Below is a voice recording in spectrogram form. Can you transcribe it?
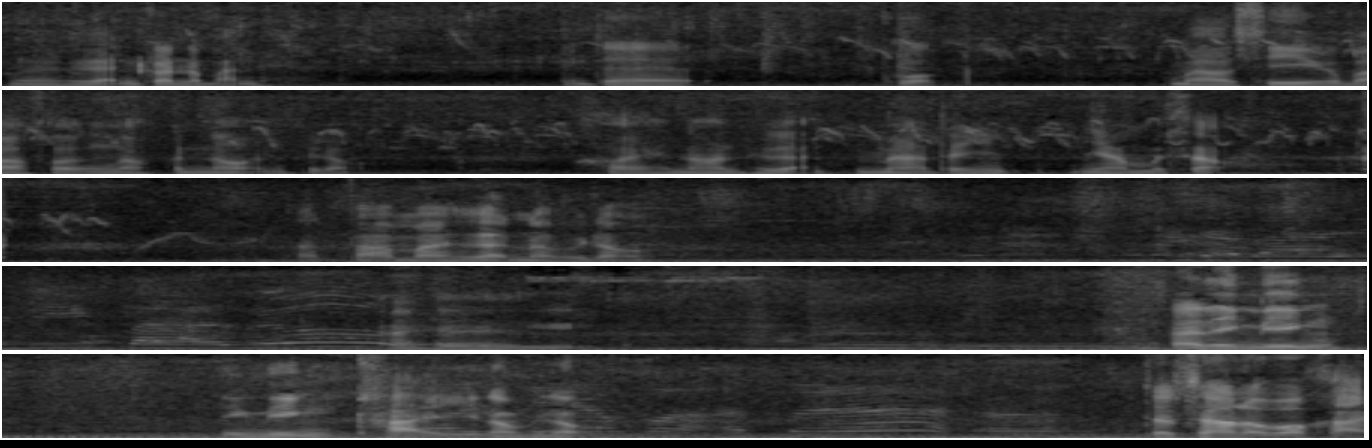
เมื่อเพื่อนก่อนละบัดนี้แต่พวกบาวซีกับบาวเฟิงเนาะเป็นนอนพี่น้องขอให้นอนเฮือนมาแต่ย่ามมือเสาร์ตัดป่าไม้เฮือนเนาะพี่น้องเอ้ยสายดิงดิงดิงดิงไข่เนาะพี่น้องจะเช้าหรือว่าไข่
